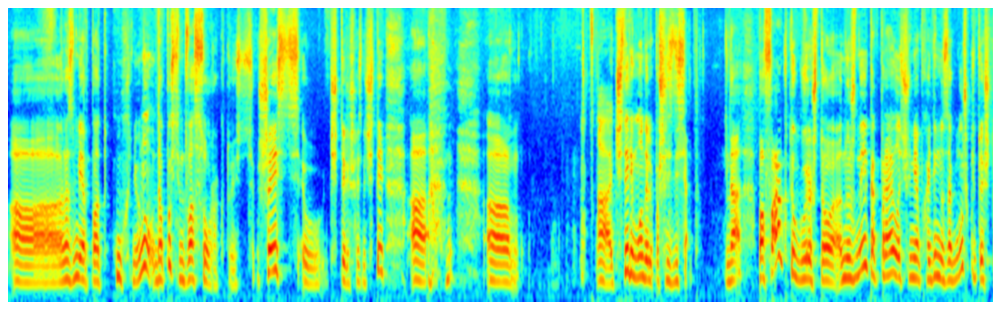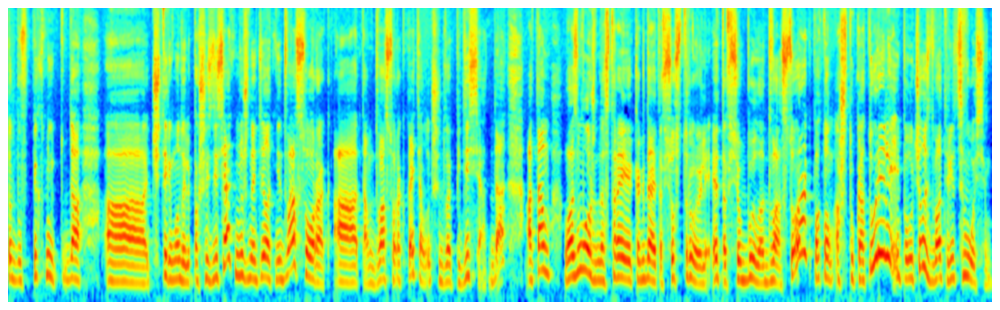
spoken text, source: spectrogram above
э, размер под кухню, ну, допустим, 2,40, то есть 6, 4, 6 на 4, а, а, 4 модуля по 60, да? По факту говорю, что нужны, как правило, еще необходимые заглушки, то есть чтобы впихнуть туда э, 4 модуля по 60, нужно делать не 2,40, а там 2,45, а лучше 2,50. Да? А там, возможно, строили, когда это все строили, это все было 2,40, потом оштукатурили и получилось 2,38.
